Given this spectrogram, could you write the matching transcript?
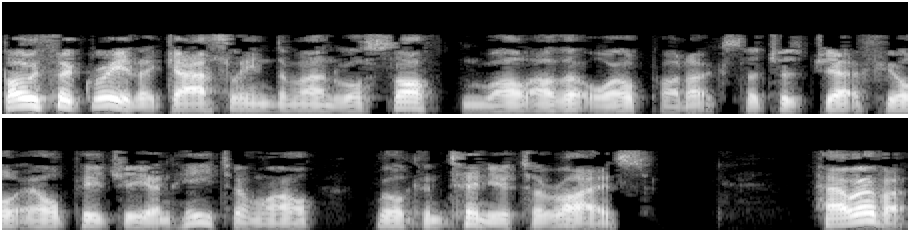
Both agree that gasoline demand will soften while other oil products such as jet fuel, LPG, and heating oil will continue to rise. However,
